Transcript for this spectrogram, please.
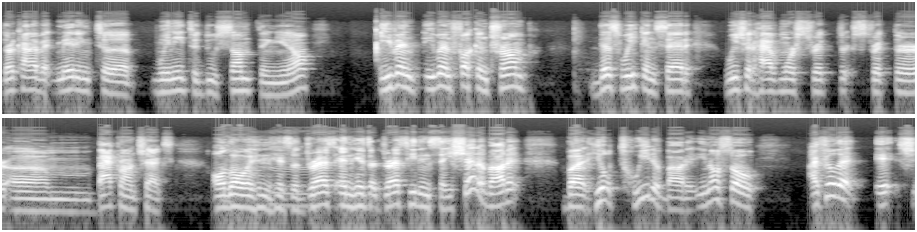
they're kind of admitting to we need to do something. You know, even even fucking Trump this weekend said we should have more stricter stricter um, background checks. Although in his Mhm. address, and his address, he didn't say shit about it, but he'll tweet about it. You know, so I feel that it, sh-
